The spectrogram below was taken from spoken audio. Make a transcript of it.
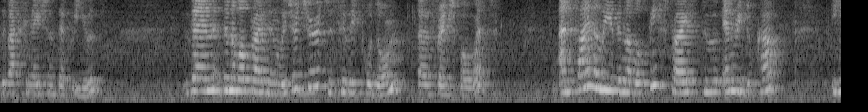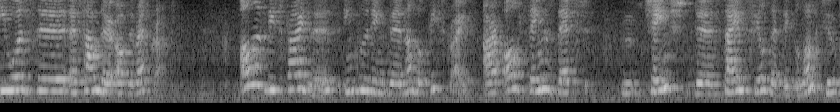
the vaccinations that we use. Then the Nobel Prize in Literature to Sully Prudhomme, a French poet. And finally, the Nobel Peace Prize to Henri Dunant. He was the uh, founder of the Red Cross. All of these prizes, including the Nobel Peace Prize, are all things that change the science fields that they belong to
